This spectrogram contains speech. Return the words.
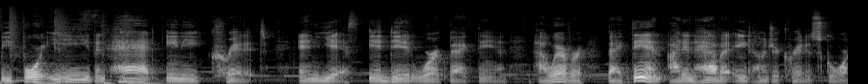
before he even had any credit. And yes, it did work back then. However, back then I didn't have an 800 credit score.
